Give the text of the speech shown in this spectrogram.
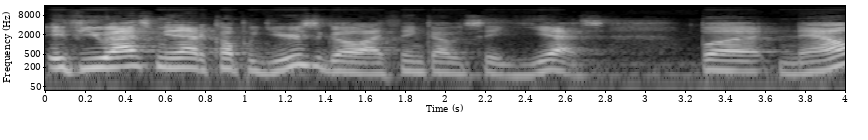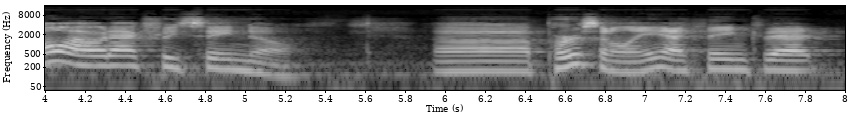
if you asked me that a couple years ago, I think I would say yes. But now I would actually say no. Uh, personally, I think that,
